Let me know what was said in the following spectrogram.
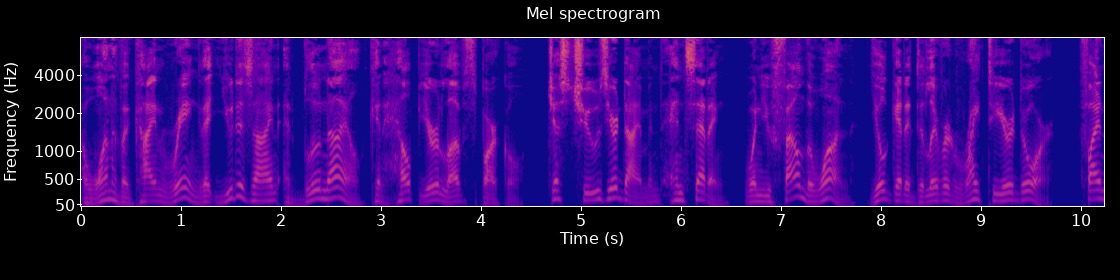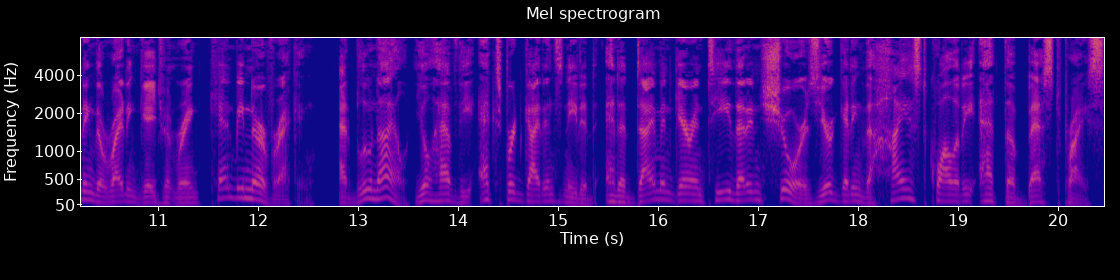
A one of a kind ring that you design at Blue Nile can help your love sparkle. Just choose your diamond and setting. When you found the one, you'll get it delivered right to your door. Finding the right engagement ring can be nerve wracking. At Blue Nile, you'll have the expert guidance needed and a diamond guarantee that ensures you're getting the highest quality at the best price.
